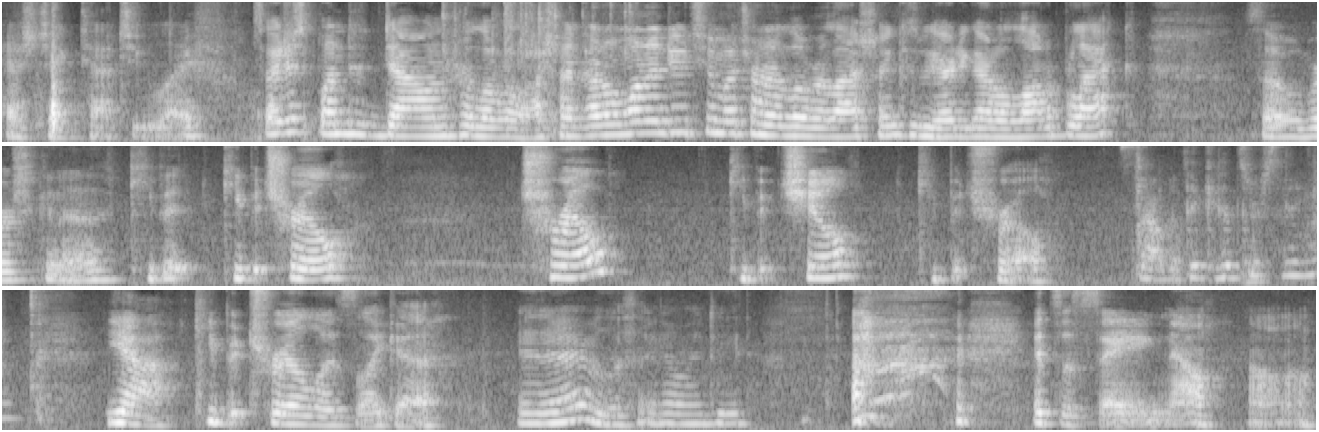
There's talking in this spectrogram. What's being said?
Hashtag tattoo life. So I just blended down her lower lash line. I don't want to do too much on her lower lash line because we already got a lot of black. So we're just gonna keep it keep it trill. Trill. Keep it chill. Keep it trill. Is that what the kids are saying? Yeah, keep it trill is like a. Is it ever listening on my teeth? it's a saying now. I don't know.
